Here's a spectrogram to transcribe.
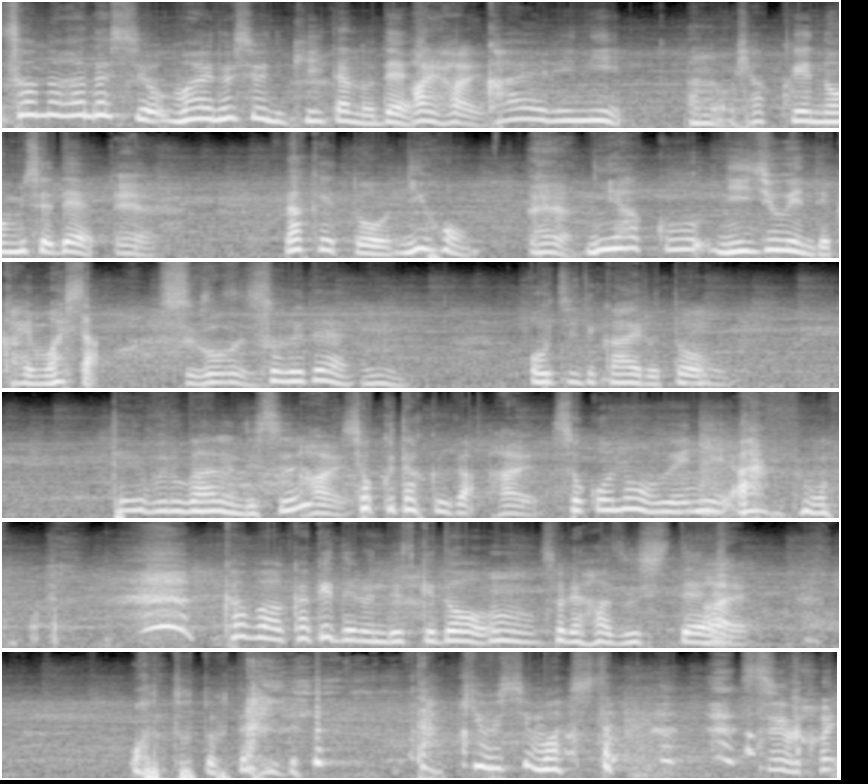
その話を前の週に聞いたので、はいはい、帰りにあの100円のお店でえラケットを2本ええ。え、220円で買いました。すごい。それでうん。お家に帰ると、うん。テーブルがあるんです、はい。食卓が。はい。そこの上に、あの カバーかけてるんですけど、うん。それ外して、はい、夫と二人で 卓球しました。すごい。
